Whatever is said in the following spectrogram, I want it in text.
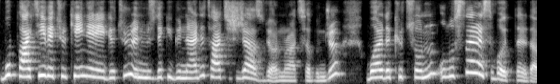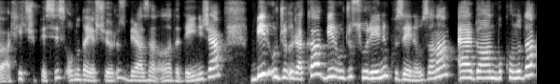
Bu partiyi ve Türkiye'yi nereye götürür önümüzdeki günlerde tartışacağız diyor Murat Sabuncu. Bu arada Kürt sorununun uluslararası boyutları da var hiç şüphesiz onu da yaşıyoruz birazdan ona da değineceğim. Bir ucu Irak'a bir ucu Suriye'nin kuzeyine uzanan Erdoğan bu konuda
